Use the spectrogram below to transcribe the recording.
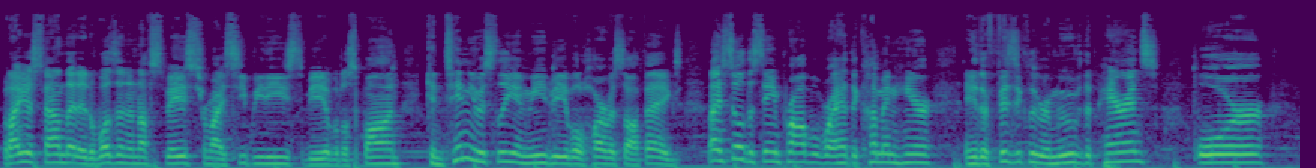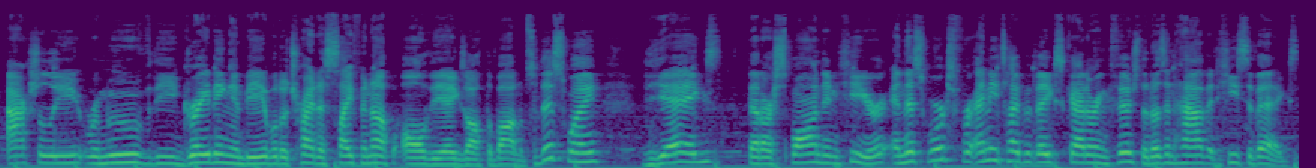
but I just found that it wasn't enough space for my CPDs to be able to spawn continuously and me to be able to harvest off eggs. And I still had the same problem where I had to come in here and either physically remove the parents or actually remove the grating and be able to try to siphon up all the eggs off the bottom. So this way, the eggs that are spawned in here, and this works for any type of egg scattering fish that doesn't have adhesive eggs.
